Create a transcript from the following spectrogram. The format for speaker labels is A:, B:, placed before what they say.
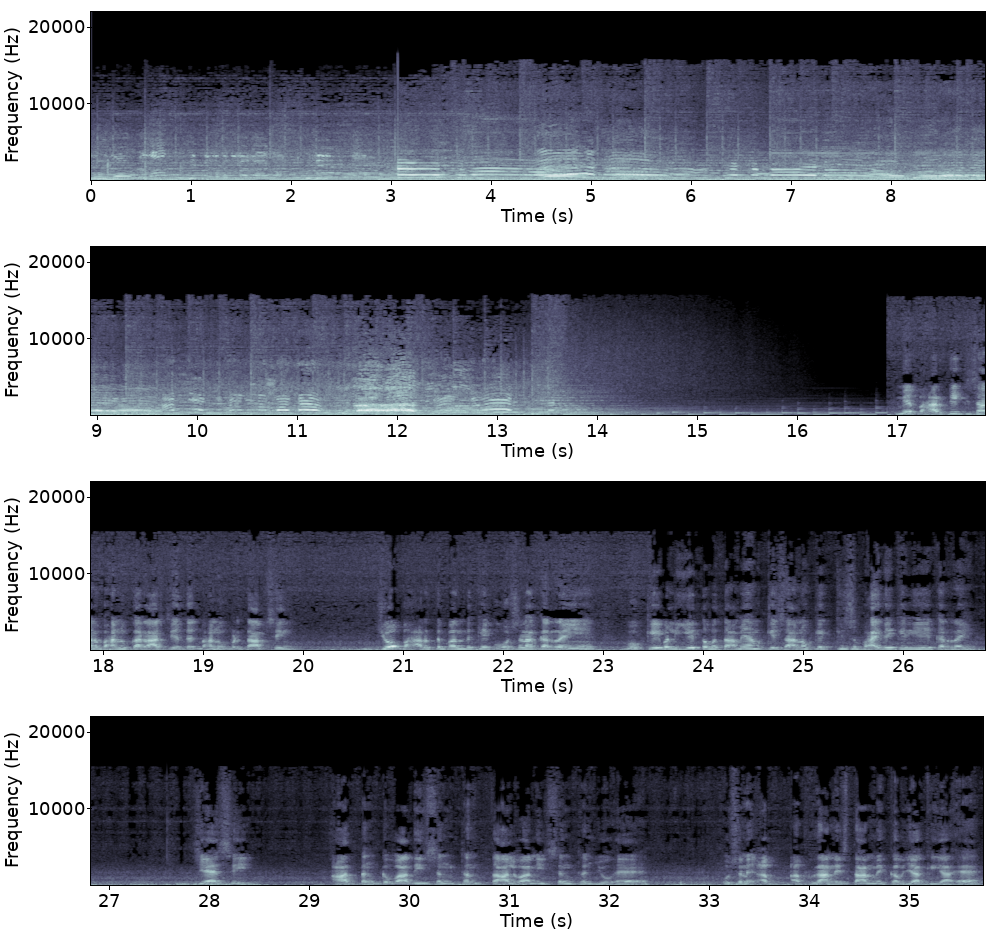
A: में
B: मैं भारतीय किसान भानु का राष्ट्रीय अध्यक्ष भानु प्रताप सिंह। जो भारत बंद के घोषणा कर रहे हैं, वो केवल ये तो बतावे हम किसानों के किस फ़ायदे के लिए कर रहे हैं? जैसे आतंकवादी संगठन तालिबानी संगठन जो है, उसने अब अफ़गानिस्तान में कब्जा किया है।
